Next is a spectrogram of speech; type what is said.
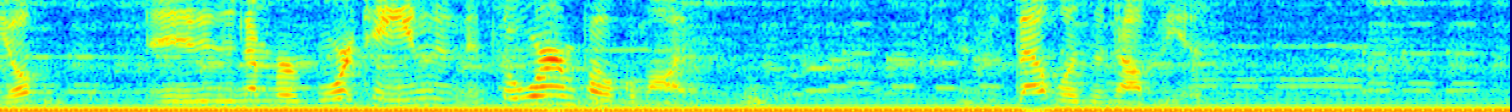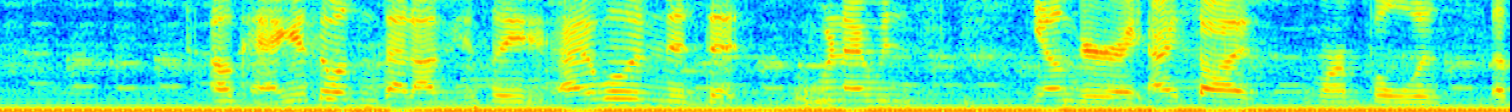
Yup. It is number 14 and it's a worm Pokemon. As if that wasn't obvious. Okay, I guess it wasn't that obvious. I, I will admit that when I was younger, I, I thought Wurmple was a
